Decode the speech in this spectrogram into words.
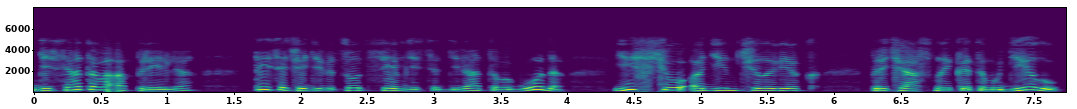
10 апреля 1979 года еще один человек, причастный к этому делу,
